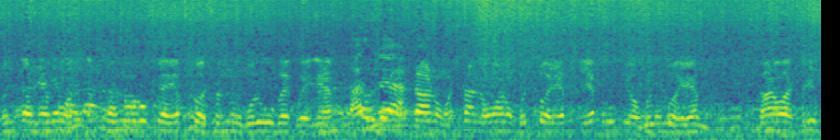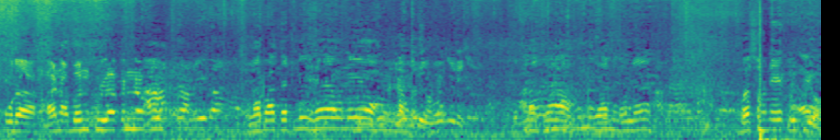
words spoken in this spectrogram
પંચાણું રૂપિયા એકસો છન્નું બોલવું ભાઈ કોઈને અઠાણું અઠાણું નવ્વાણું બસો એક રૂપિયો બસો એક વાર ત્રિપુરા આના બંધ ખુલ્લા કરી નાખો. કેટલી છે બસો? ને? એક રૂપિયો.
